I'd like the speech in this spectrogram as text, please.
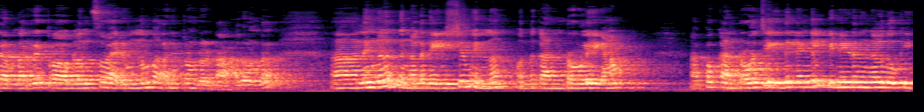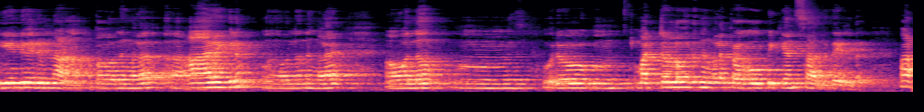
ടെമ്പററി പ്രോബ്ലംസ് വരും എന്നും പറഞ്ഞിട്ടുണ്ട് കേട്ടോ. അതുകൊണ്ട് നിങ്ങൾ നിങ്ങളുടെ ദേഷ്യം ഇന്ന് ഒന്ന് കൺട്രോൾ ചെയ്യണം. അപ്പോൾ കൺട്രോൾ ചെയ്തില്ലെങ്കിൽ പിന്നീട് നിങ്ങൾ ദുഃഖിക്കേണ്ടി വരും എന്നാണ് അപ്പോൾ നിങ്ങൾ ആരെങ്കിലും ഒന്ന് നിങ്ങളെ ഒന്ന് ഒരു മറ്റുള്ളവർ നിങ്ങളെ പ്രകോപിപ്പിക്കാൻ സാധ്യതയുണ്ട്. അപ്പം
